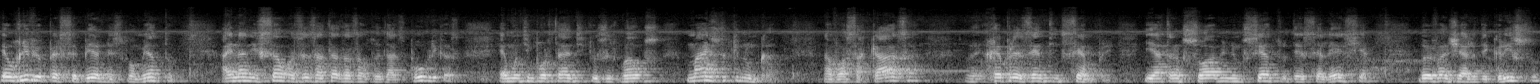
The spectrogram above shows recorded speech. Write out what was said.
é horrível perceber, nesse momento, a inanição, às vezes até das autoridades públicas. É muito importante que os irmãos, mais do que nunca, na vossa casa, representem sempre e a transformem num centro de excelência do Evangelho de Cristo,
